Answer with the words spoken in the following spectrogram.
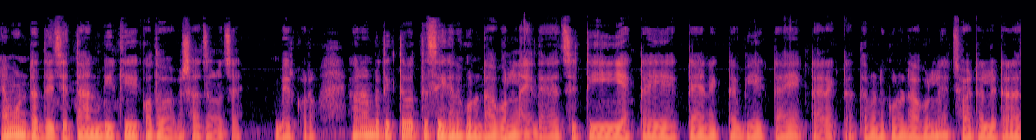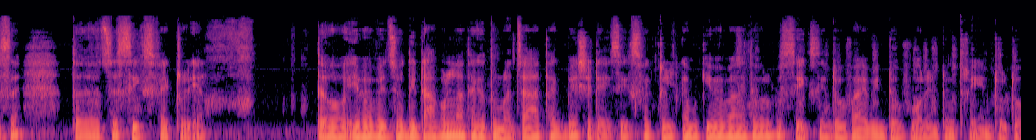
এমনটা দেয় যে তানবীরকে কতভাবে সাজানো যায়? বের করো। এখন আমরা দেখতে পাচ্ছি এখানে কোনো ডাবল নাই। দেখা যাচ্ছে টি একটা এ একটা এন একটা ভি একটা এ একটা আর একটা। তার মানে কোনো ডাবল নাই, ছয়টা লেটার আছে। তো হচ্ছে সিক্স ফ্যাক্টোরিয়াল তো এভাবে যদি ডাবল না থাকে, তোমরা যা থাকবে সেটাই। সিক্স ফ্যাক্টোরিয়ালকে আমি কীভাবে ভাঙাতে পারব? Six into five into four into three into two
